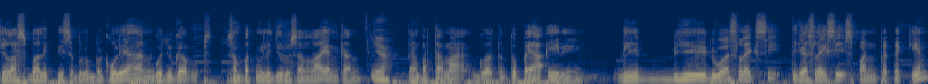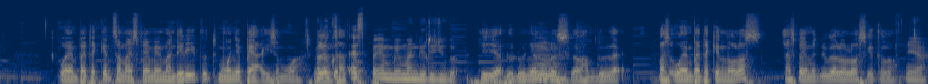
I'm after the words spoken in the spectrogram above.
kilas balik di sebelum perkuliahan, gue juga sempat milih jurusan lain kan. Iya. Yang pertama gue tentu PAI nih. Di di dua seleksi, tiga seleksi SPAN PTKIN, UMPTKIN sama SPM Mandiri itu semuanya PAI semua. Lu ikut 91. SPMB Mandiri juga. Iya, dua-duanya Hmm. lulus alhamdulillah. Pas UMPTKIN lolos, SPM juga lolos gitu loh. Iya.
